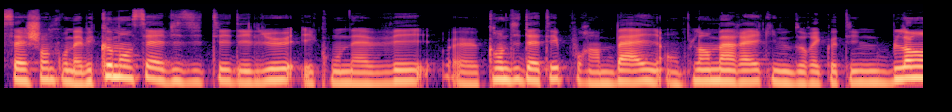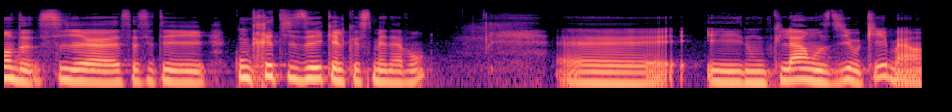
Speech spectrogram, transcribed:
Sachant qu'on avait commencé à visiter des lieux et qu'on avait euh, candidaté pour un bail en plein marais qui nous aurait coûté une blinde si euh, ça s'était concrétisé quelques semaines avant. Euh, et donc là, on se dit, ok, bah,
